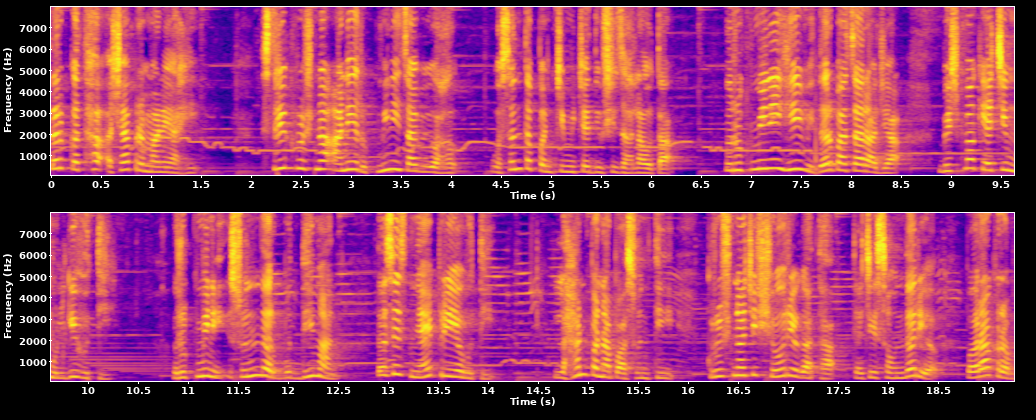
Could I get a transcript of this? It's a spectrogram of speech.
तर कथा अशाप्रमाणे आहे. श्रीकृष्ण आणि रुक्मिणीचा विवाह वसंत पंचमीच्या दिवशी झाला होता. रुक्मिणी ही विदर्भाचा राजा भीष्मक याची मुलगी होती. रुक्मिणी सुंदर बुद्धिमान तसेच न्यायप्रिय होती. लहानपणापासून ती कृष्णाची शौर्यगाथा त्याचे सौंदर्य पराक्रम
